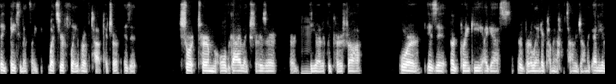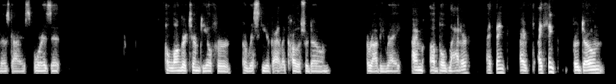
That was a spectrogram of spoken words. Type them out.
like basically that's like, what's your flavor of top pitcher? Is it short term old guy like Scherzer or theoretically Kershaw? Or is it, or Greinke, I guess, or Verlander coming off of Tommy John, like any of those guys? Or is it a longer term deal for a riskier guy like Carlos Rodon or Robbie Ray? I'm of the latter. I think I I think Rodon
